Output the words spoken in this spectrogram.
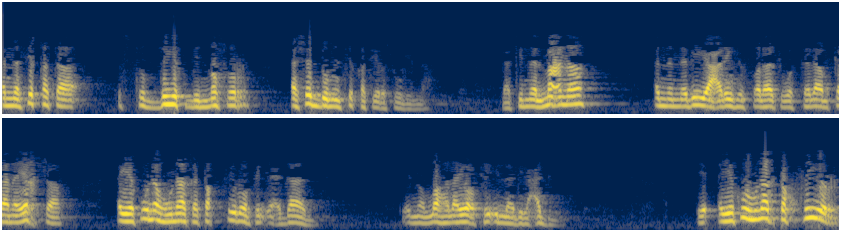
أن ثقة الصديق بالنصر أشد من ثقة رسول الله. لكن المعنى أن النبي عليه الصلاة والسلام كان يخشى أن يكون هناك تقصير في الإعداد لأن الله لا يعطي إلا بالعدل. أن يكون هناك تقصير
